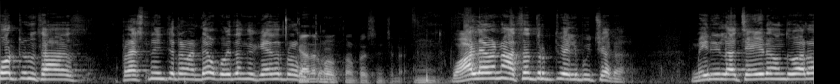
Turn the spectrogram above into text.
కోర్టును ప్రశ్నించడం అంటే ఒక విధంగా కేంద్ర ప్రభుత్వం. ప్రశ్నించిన. వాళ్ళు ఏమైనా అసంతృప్తి వెలిపుచ్చారా మీరు ఇలా చేయడం ద్వారా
